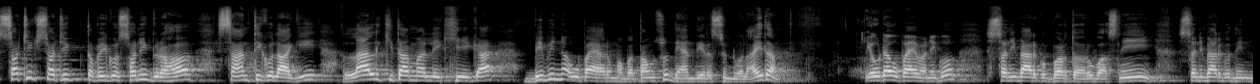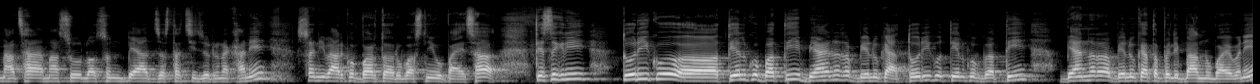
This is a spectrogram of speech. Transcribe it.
सठिक सठिक तपाईँको शनि ग्रह शान्तिको लागि लाल किताबमा लेखिएका विभिन्न उपायहरू म बताउँछु। ध्यान दिएर सुन्नु होला है त? एउटा उपाय भनेको शनिबारको व्रतहरू बस्ने शनिबारको दिन माछा मासु लसुन प्याज जस्ता चिजहरू नखाने शनिबारको व्रतहरू बस्ने उपाय छ। त्यसै गरी तोरीको तेलको बत्ती बिहान र बेलुका तोरीको तेलको बत्ती बिहान र बेलुका तपाईँले बाल्नुभयो भने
